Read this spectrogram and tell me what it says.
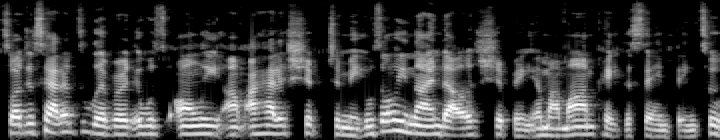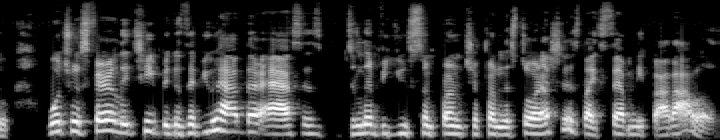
So I just had it delivered. It was only, um, I had it shipped to me. It was only $9 shipping and my mom paid the same thing too, which was fairly cheap because if you have their asses deliver you some furniture from the store, that shit is like $75.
